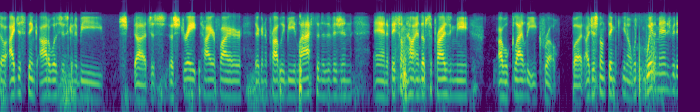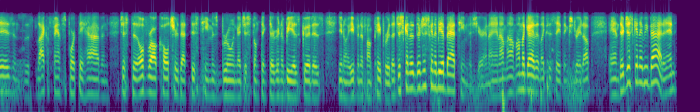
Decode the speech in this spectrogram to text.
So I just think Ottawa's just going to be uh, just a straight tire fire. They're going to probably be last in the division, and if they somehow end up surprising me, I will gladly eat crow. But I just don't think, you know, with the way the management is and the lack of fan support they have and just the overall culture that this team is brewing, I just don't think they're going to be as good as, you know, even if on paper they're just going to they're just going to be a bad team this year. And I and I'm I'm a guy that likes to say things straight up, and they're just going to be bad. And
